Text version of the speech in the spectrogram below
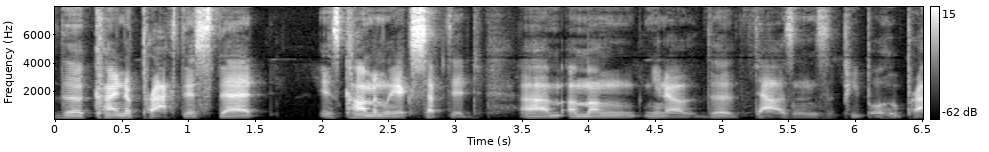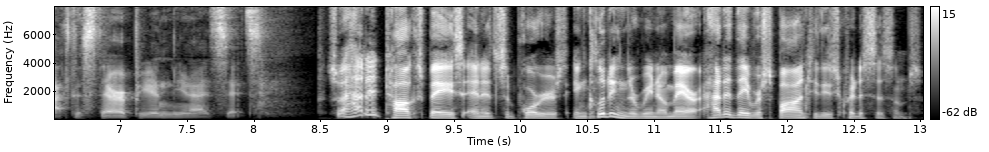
the kind of practice that is commonly accepted um, among, you know, the thousands of people who practice therapy in the United States. So how did Talkspace and its supporters, including the Reno mayor, how did they respond to these criticisms?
